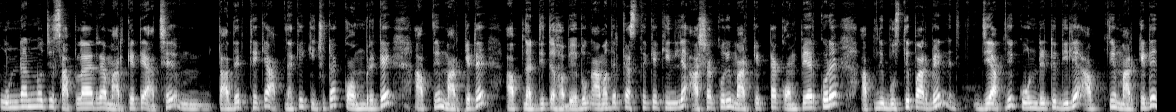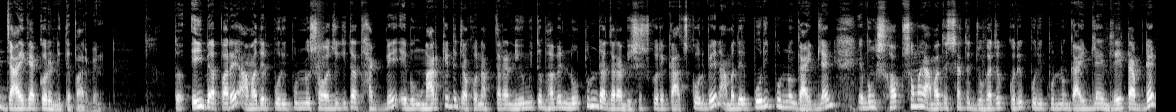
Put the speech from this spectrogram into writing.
অন্যান্য যে সাপ্লায়াররা মার্কেটে আছে তাদের থেকে আপনাকে কিছুটা কম রেটে আপনি মার্কেটে আপনার দিতে হবে এবং আমাদের কাছ থেকে কিনলে আশা করি মার্কেটটা কম্পেয়ার করে আপনি বুঝতে পারবেন যে আপনি কোন রেটে দিলে আপনি মার্কেটে জায়গা করে নিতে পারবেন। তো এই ব্যাপারে আমাদের পরিপূর্ণ সহযোগিতা থাকবে এবং মার্কেটে যখন আপনারা নিয়মিতভাবে নতুনরা যারা বিশেষ করে কাজ করবেন, আমাদের পরিপূর্ণ গাইডলাইন এবং সব সময় আমাদের সাথে যোগাযোগ করে পরিপূর্ণ গাইডলাইন রেট আপডেট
